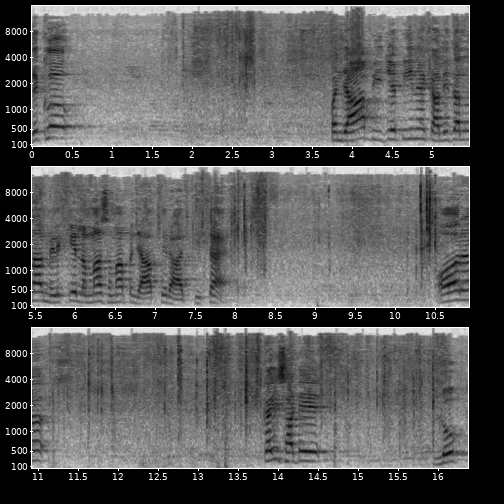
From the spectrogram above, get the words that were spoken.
ਦੇਖੋ, ਪੰਜਾਬ ਬੀਜੇਪੀ ਨੇ ਅਕਾਲੀ ਦਲ ਨਾਲ ਮਿਲ ਕੇ ਲੰਮਾ ਸਮਾਂ ਪੰਜਾਬ ਤੇ ਰਾਜ ਕੀਤਾ ਹੈ। ਔਰ ਕਈ ਸਾਡੇ ਲੋਕ,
